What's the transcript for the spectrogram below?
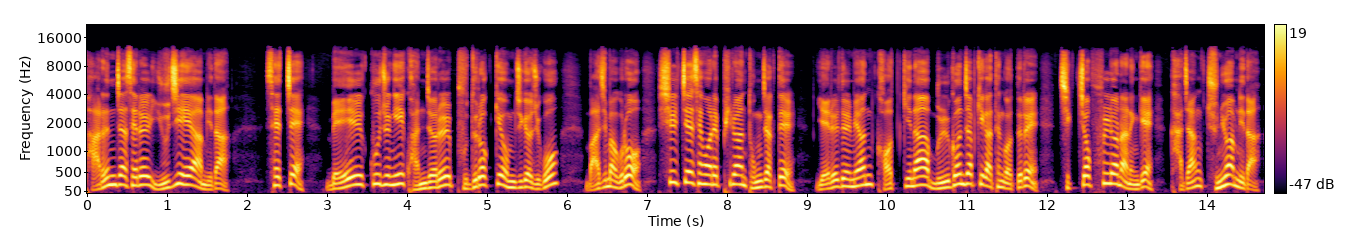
바른 자세를 유지해야 합니다. 셋째, 매일 꾸준히 관절을 부드럽게 움직여주고 마지막으로 실제 생활에 필요한 동작들, 예를 들면 걷기나 물건 잡기 같은 것들을 직접 훈련하는 게 가장 중요합니다.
